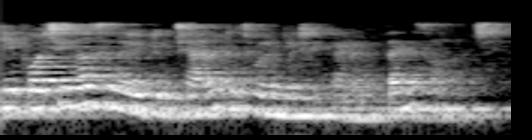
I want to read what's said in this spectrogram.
keep watching our YouTube channel teacher English academy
